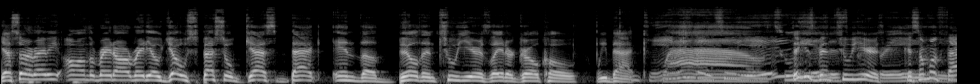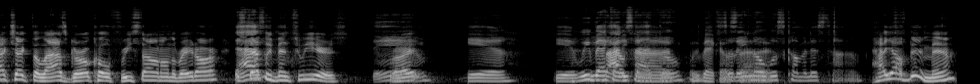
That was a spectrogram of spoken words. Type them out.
Yes, sir, baby. On the radar radio. Yo, special guest back in the building two years later. Girll Codee, we back. Damn, Wow. it's two years. I think it's been two years. crazy. Can someone fact check the last Girll Codee freestyle on the radar? It's That's- definitely been two years. Damn. Right? Yeah. Yeah, we, We back body outside. that, though. We back outside. So they know what's coming this time. How y'all been, man?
